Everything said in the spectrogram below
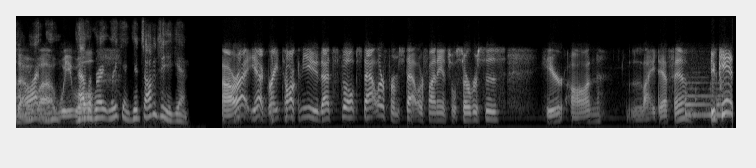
So right, uh, we will have a great weekend. Good talking to you again. All right, yeah, great talking to you. That's Phillip Statler from Statler Financial Services here on Light FM. You can't.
